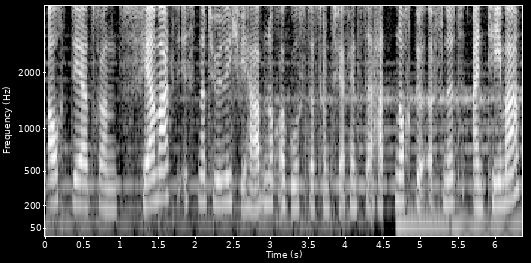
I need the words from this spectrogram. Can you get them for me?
Auch der Transfermarkt ist natürlich, wir haben noch August, das Transferfenster hat noch geöffnet, ein Thema.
